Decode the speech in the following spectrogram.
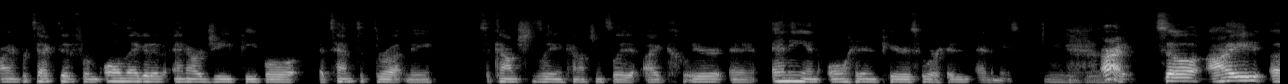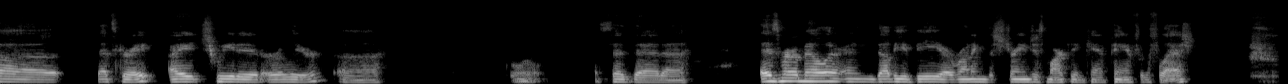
I am protected from all negative NRG people attempt to throw at me. Subconsciously and consciously, I clear any and all hidden peers who are hidden enemies. Oh, All right. So I uh that's great. I tweeted earlier. Uh well, I said that uh Ezra Miller and WB are running the strangest marketing campaign for the Flash.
